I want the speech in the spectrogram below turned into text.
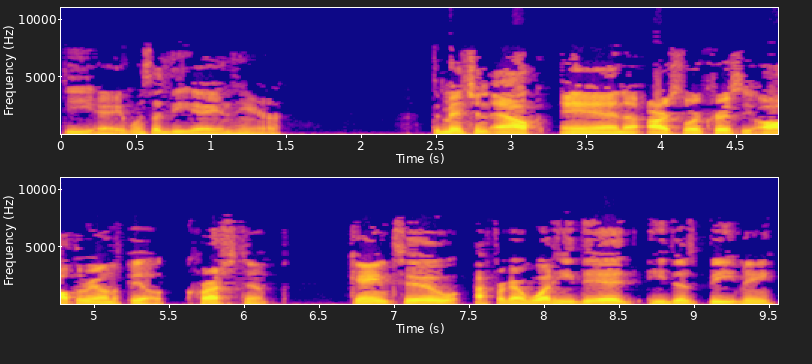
DA. What's a DA in here? Dimension Alk and uh, Archlord Kristya, all three on the field. Crushed him. Game two, I forgot what he did. He just beat me.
